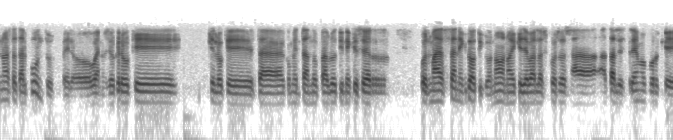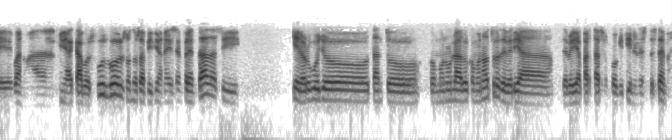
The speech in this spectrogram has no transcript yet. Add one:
no hasta tal punto, pero bueno, yo creo que, que lo que está comentando Pablo tiene que ser pues más anecdótico, ¿no? No hay que llevar las cosas a, a tal extremo porque, bueno, al fin y al cabo es fútbol, son dos aficiones enfrentadas y, y el orgullo tanto como en un lado como en otro debería debería apartarse un poquitín en estos temas.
